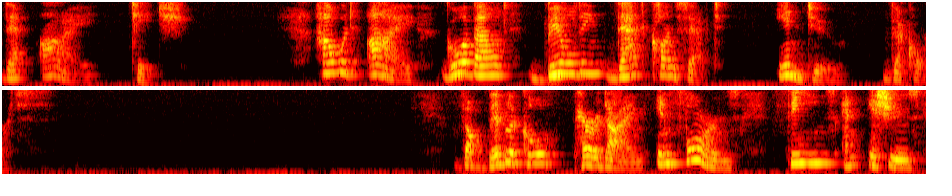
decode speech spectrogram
that I teach? How would I go about building that concept into the course? The biblical paradigm informs themes and issues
